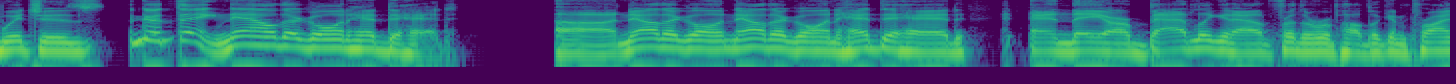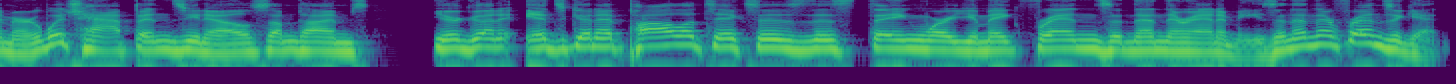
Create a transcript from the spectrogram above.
which is a good thing. Now they're going head to head. Uh, now they're going. Now they're going head to head, and they are battling it out for the Republican primary, which happens. You know, sometimes you're gonna it's gonna politics is this thing where you make friends and then they're enemies and then they're friends again.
